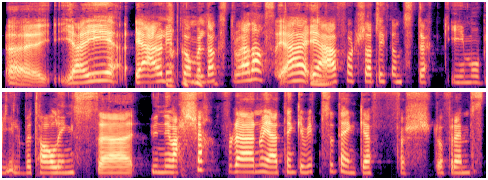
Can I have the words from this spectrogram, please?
Uh, jeg, jeg, er jo litt gammeldags, tror jeg. da, så Jeg, jeg er fortsatt litt sånn stuck i mobilbetalingsuniverset. Uh, For det er når jeg tenker VIPS, så tenker jeg først og fremst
